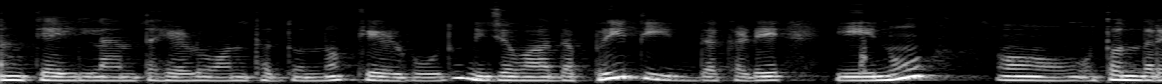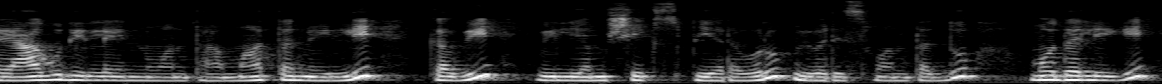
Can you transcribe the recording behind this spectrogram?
ಅಂತ್ಯ ಇಲ್ಲ ಅಂತ ಹೇಳುವಂಥದ್ದನ್ನು ಕೇಳ್ಬೋದು. ನಿಜವಾದ ಪ್ರೀತಿ ಇದ್ದ ಕಡೆ ಏನೂ ತೊಂದರೆ ಆಗುವುದಿಲ್ಲ ಎನ್ನುವಂತಹ ಮಾತನ್ನು ಇಲ್ಲಿ ಕವಿ ವಿಲಿಯಂ ಶೇಕ್ಸ್ಪಿಯರ್ ಅವರು ವಿವರಿಸುವಂಥದ್ದು. ಮೊದಲಿಗೆ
